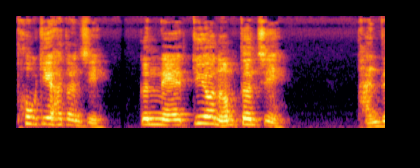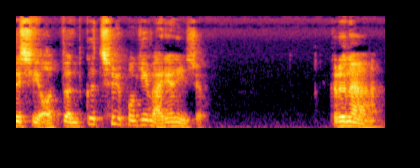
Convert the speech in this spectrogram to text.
포기하든지 끝내 뛰어넘든지 반드시 어떤 끝을 보기 마련이죠. 그러나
